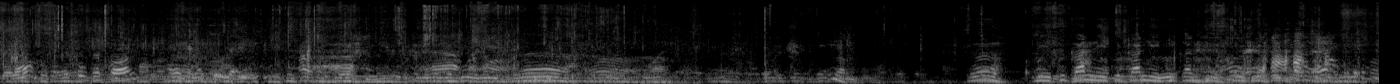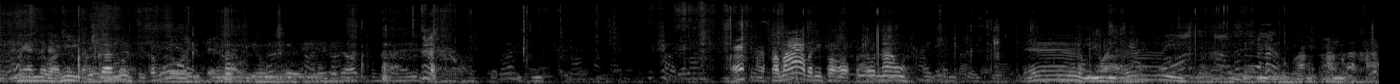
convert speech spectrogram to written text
เดี๋ยวแล้วเดี๋ยวทุกเดี๋ยวก่อน นี่คือกันนี่คือกันนี่คือกันแมนแต่ว่านี่คือกันนี่กับแม่สบายบัดนี้พอออกต้นเฮาเด้อมีวันเอ้ยวางทางขาด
